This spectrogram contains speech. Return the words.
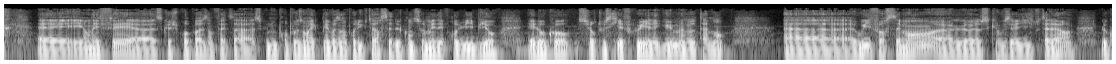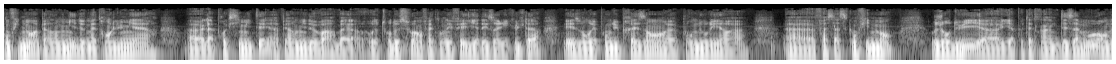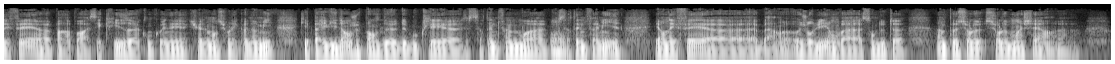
et, en effet, euh, ce que je propose, en fait, ce que nous proposons avec mes voisins producteurs, c'est de consommer des produits bio et locaux sur tout ce qui est fruits et légumes, notamment. Euh, oui, forcément, le, ce que vous avez dit tout à l'heure, le confinement a permis de mettre en lumière euh, la proximité a permis de voir bah, autour de soi, en fait, en effet, il y a des agriculteurs et ils ont répondu présents euh, pour nourrir euh, face à ce confinement. Aujourd'hui, il y a peut-être un désamour, en effet, par rapport à ces crises qu'on connaît actuellement sur l'économie, qui est pas évident, je pense, de, boucler certaines fins de mois pour mmh. certaines familles. Et en effet, ben, aujourd'hui, on va sans doute un peu sur le sur le moins cher.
